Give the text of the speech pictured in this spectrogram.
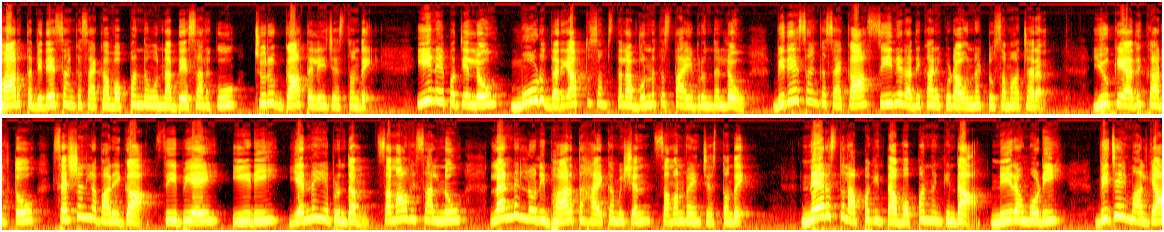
భారత విదేశాంగ శాఖ ఒప్పందం ఉన్న దేశాలకు చురుగ్గా తెలియజేస్తోంది. ఈ నేపథ్యంలో మూడు దర్యాప్తు సంస్థల ఉన్నత స్థాయి బృందంలో విదేశాంగ శాఖ సీనియర్ అధికారి కూడా ఉన్నట్టు సమాచారం. యూకే అధికారులతో సెషన్ల వారీగా సిబిఐ ఈడీ ఎన్ఐఏ బృందం సమావేశాలను లండన్లోని భారత హైకమిషన్ సమన్వయం చేస్తోంది. నేరస్తుల అప్పగింత ఒప్పందం కింద నీరవ్ మోడీ విజయ్ మాల్యా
